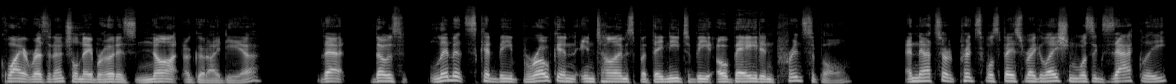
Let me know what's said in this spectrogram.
quiet residential neighborhood is not a good idea, that those limits can be broken in times, but they need to be obeyed in principle. And that sort of principles based regulation was exactly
